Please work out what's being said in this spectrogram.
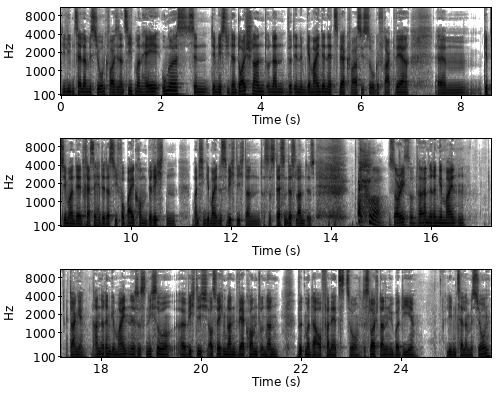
die Liebenzeller Mission quasi, dann sieht man, hey, Ungers sind demnächst wieder in Deutschland und dann wird in einem Gemeindenetzwerk quasi so gefragt, wer ähm, gibt es jemanden, der Interesse hätte, dass sie vorbeikommen, berichten. Manchen Gemeinden ist wichtig dann, dass es dessen das Land ist. Sorry, Gesundheit. anderen Gemeinden. Danke. Anderen Gemeinden ist es nicht so äh, wichtig, aus welchem Land wer kommt und dann wird man da auch vernetzt. So, das läuft dann über die Liebenzeller Mission.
